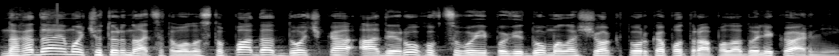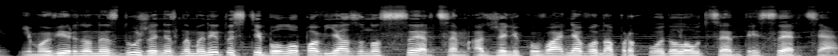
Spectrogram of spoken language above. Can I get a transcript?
Нагадаємо, 14 листопада дочка Ади Роговцевої повідомила, що акторка потрапила до лікарні. Ймовірно, нездужання знаменитості було пов'язано з серцем, адже лікування вона проходила у центрі серця.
